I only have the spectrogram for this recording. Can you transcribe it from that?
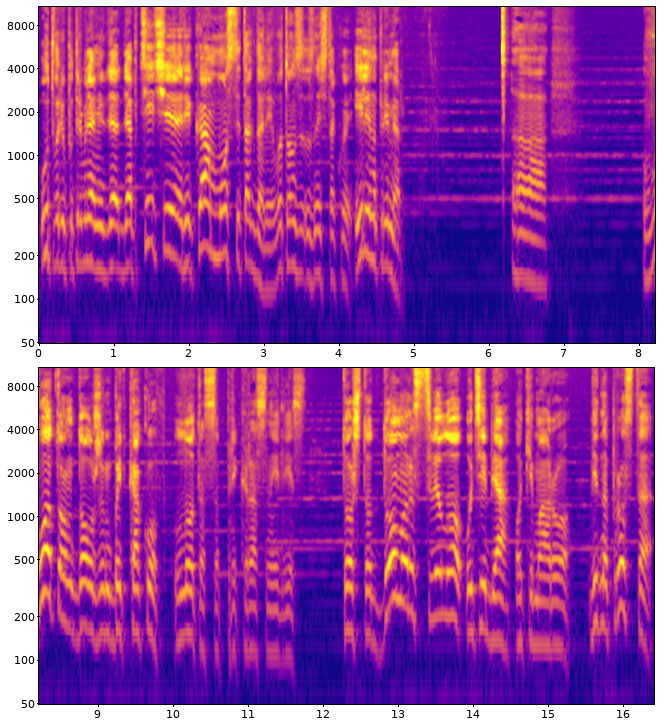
утварь, употребляемый для, для птичьи, река, мост и так далее. Вот он, значит, такой. Или, например, а, вот он должен быть каков, лотоса прекрасный лист. То, что дома расцвело у тебя, Окимаро, видно просто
